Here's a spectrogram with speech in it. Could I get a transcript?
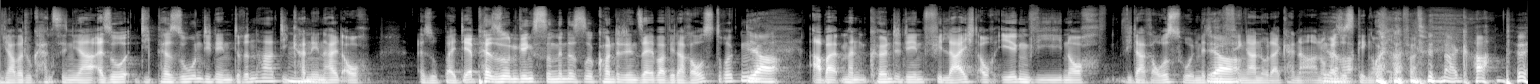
Ja, aber du kannst den ja, also die Person, die den drin hat, die kann mhm. den halt auch also bei der Person ging es zumindest so, konnte den selber wieder rausdrücken. Ja aber man könnte den vielleicht auch irgendwie noch wieder rausholen mit ja. den Fingern oder keine Ahnung. Ja. Also es ging auf jeden Fall. einer Gabel.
